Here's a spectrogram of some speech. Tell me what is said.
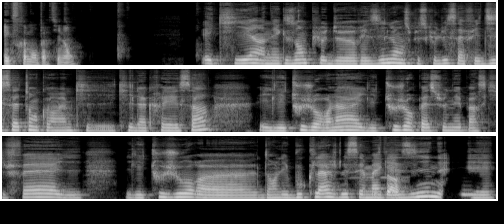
extrêmement pertinent. Et qui est un exemple de résilience, puisque lui, ça fait 17 ans quand même qu'il a créé ça. Et il est toujours là, il est toujours passionné par ce qu'il fait, il, est toujours euh, dans les bouclages de ses magazines. Et,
